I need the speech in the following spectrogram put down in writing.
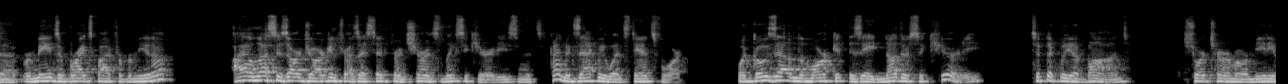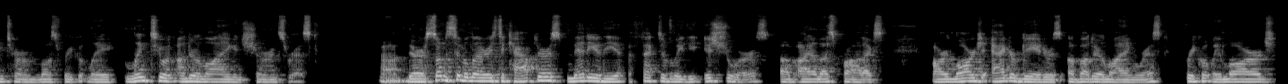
uh, remains a bright spot for bermuda ILS is our jargon for, as I said, for insurance linked securities, and it's kind of exactly what it stands for. What goes out in the market is another security, typically a bond, short term or medium term, most frequently, linked to an underlying insurance risk. Uh, there are some similarities to captives. Many of the effectively the issuers of ILS products are large aggregators of underlying risk, frequently large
